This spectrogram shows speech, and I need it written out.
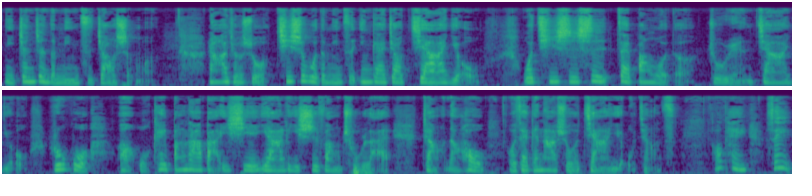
你真正的名字叫什么？然后他就说，其实我的名字应该叫加油。我其实是在帮我的主人加油。如果啊，我可以帮他把一些压力释放出来，这样，然后我再跟他说加油，这样子。OK，所以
